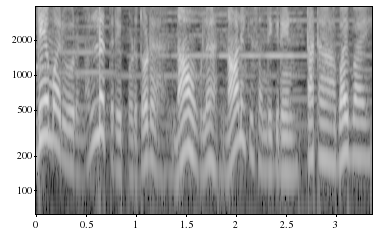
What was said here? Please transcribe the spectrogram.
இதே மாதிரி ஒரு நல்ல திரைப்படத்தோட நான் உங்களை நாளைக்கு சந்திக்கிறேன். டாடா பை பாய்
